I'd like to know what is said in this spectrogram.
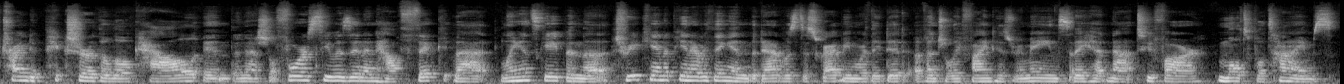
trying to picture the locale in the national forest he was in and how thick that landscape and the tree canopy and everything. And the dad was describing where they did eventually find his remains. They had not too far, multiple times,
